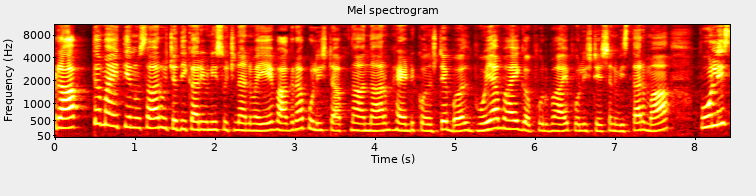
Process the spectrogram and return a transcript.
પ્રાપ્ત માહિતી અનુસાર ઉચ્ચ અધિકારીઓની સૂચના અન્વયે વાગરા પોલીસ સ્ટાફના unarm head constable Bhoyabhai Gafurbhai police station વિસ્તારમાં પોલીસ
